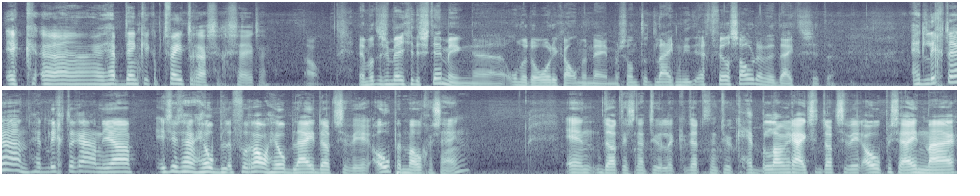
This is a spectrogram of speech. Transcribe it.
Ik eh, heb denk ik op twee terrassen gezeten. En wat is een beetje de stemming onder de horeca-ondernemers? Want het lijkt me niet echt veel zoden aan de dijk te zitten. Het ligt eraan, het ligt eraan. Ja, ze zijn heel vooral heel blij dat ze weer open mogen zijn. En dat is, natuurlijk, dat is natuurlijk het belangrijkste, dat ze weer open zijn. Maar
